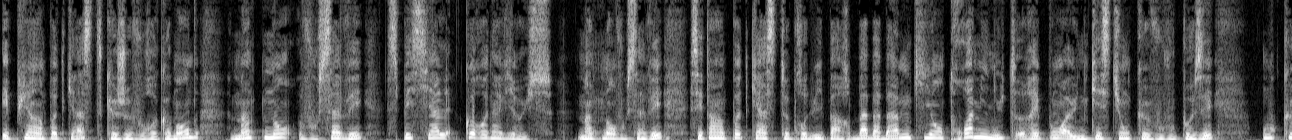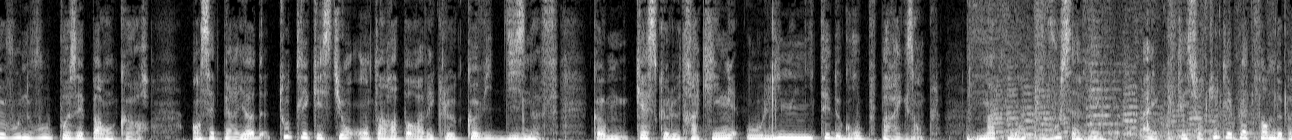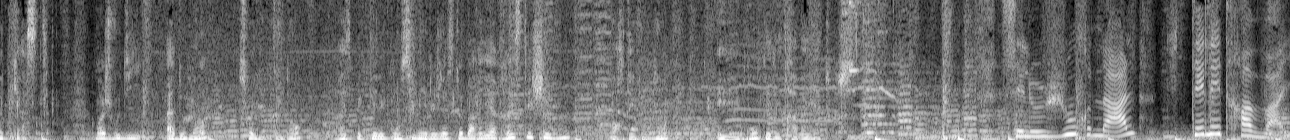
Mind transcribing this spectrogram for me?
Et puis un podcast que je vous recommande, Maintenant vous savez, spécial coronavirus. Maintenant vous savez, c'est un podcast produit par Bababam qui en trois minutes répond à une question que vous vous posez ou que vous ne vous posez pas encore. En cette période, toutes les questions ont un rapport avec le Covid-19, comme qu'est-ce que le tracking ou l'immunité de groupe par exemple. Maintenant, vous savez, à écouter sur toutes les plateformes de podcast. Moi je vous dis à demain, soyez prudents, respectez les consignes et les gestes barrières, restez chez vous, portez-vous bien et bon télétravail à tous. C'est le journal du télétravail.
